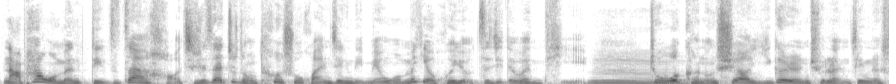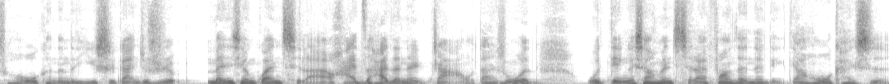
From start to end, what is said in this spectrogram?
哪怕我们底子再好，其实在这种特殊环境里面，我们也会有自己的问题。嗯，就我可能需要一个人去冷静的时候，我可能的仪式感就是门先关起来，孩子还在那里炸，但是我我点个香氛起来放在那里，然后我开始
